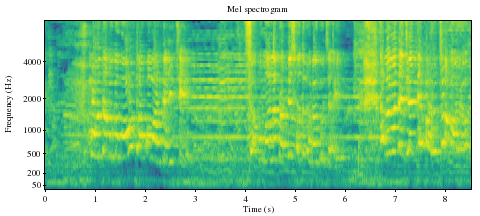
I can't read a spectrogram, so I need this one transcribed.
ମୁଁ ତମକୁ ବହୁତ ଅପମାନ ଦେଇଛି ସବୁ ଭଲ ପ୍ରତିଶୋଧ ନେବାକୁ ଯାଇ ତମେ 我就不唱了。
